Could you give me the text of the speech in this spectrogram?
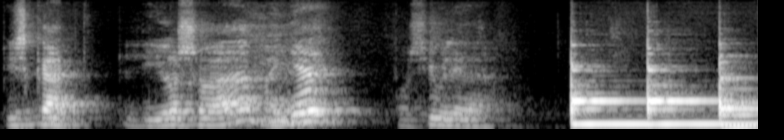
Pizkat liosoa da, baina posible da.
